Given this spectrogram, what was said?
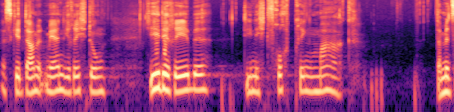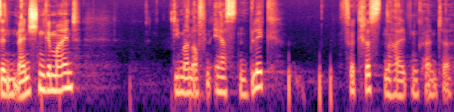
Es geht damit mehr in die Richtung, jede Rebe, die nicht Frucht bringen mag. Damit sind Menschen gemeint, die man auf den ersten Blick für Christen halten könnte.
